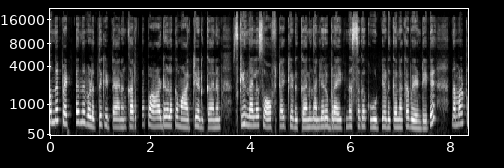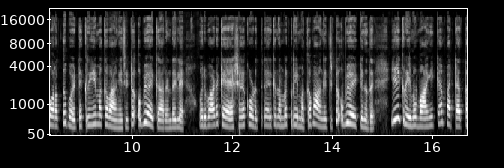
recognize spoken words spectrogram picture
ഒന്ന് പെട്ടെന്ന് വെളുത്ത് കിട്ടാനും കറുത്ത പാടുകളൊക്കെ മാറ്റിയെടുക്കാനും സ്കിൻ നല്ല സോഫ്റ്റ് ആക്കി എടുക്കാനും നല്ലൊരു ബ്രൈറ്റ്നെസ് ഒക്കെ കൂട്ടിയെടുക്കാനൊക്കെ വേണ്ടിയിട്ട് നമ്മൾ പുറത്ത് പോയിട്ട് ക്രീമൊക്കെ വാങ്ങിച്ചിട്ട് ഉപയോഗിക്കാറുണ്ട് അല്ലേ? ഒരുപാട് ക്യാഷൊക്കെ കൊടുത്തിട്ടായിരിക്കും നമ്മൾ ക്രീമൊക്കെ വാങ്ങിച്ചിട്ട് ഉപയോഗിക്കുന്നത്. ഈ ക്രീം വാങ്ങിക്കാൻ പറ്റാത്ത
